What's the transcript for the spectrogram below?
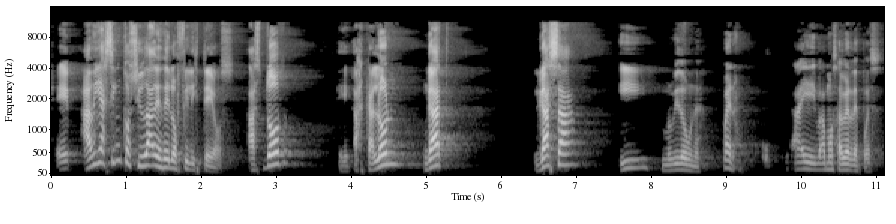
Eh, había cinco ciudades de los filisteos. Asdod, eh, Ascalón, Gat, Gaza y me olvido una. Bueno, ahí vamos a ver después.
